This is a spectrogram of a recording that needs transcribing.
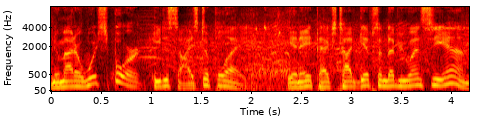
no matter which sport he decides to play. In Apex, Todd Gibson, WNCN.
